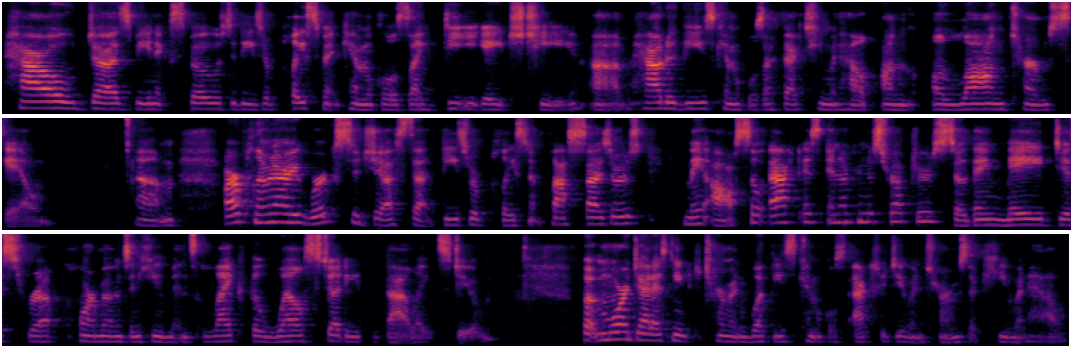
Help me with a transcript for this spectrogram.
how does being exposed to these replacement chemicals like DEHT, um, how do these chemicals affect human health on a long-term scale? Um, our preliminary work suggests that these replacement plasticizers may also act as endocrine disruptors, so they may disrupt hormones in humans like the well-studied phthalates do but more data is needed to determine what these chemicals actually do in terms of human health.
